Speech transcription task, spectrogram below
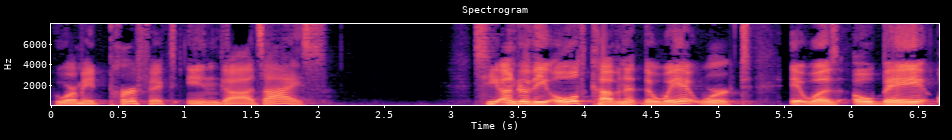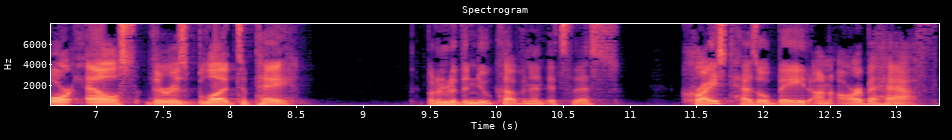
who are made perfect in God's eyes. See, under the old covenant, the way it worked, it was obey or else there is blood to pay. But under the new covenant, it's this Christ has obeyed on our behalf,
